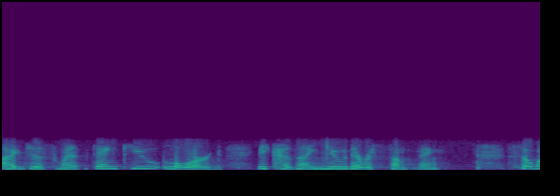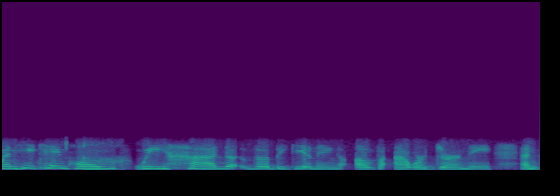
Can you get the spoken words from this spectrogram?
I just went, Thank you, Lord, because I knew there was something. So when he came home, we had the beginning of our journey. And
